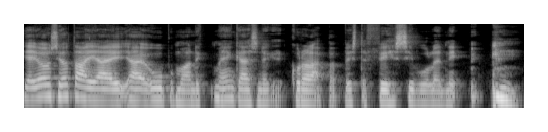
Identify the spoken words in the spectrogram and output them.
Ja jos jotain jäi, jäi uupumaan, niin menkää sinne kuraläppä.fi-sivulle, niin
